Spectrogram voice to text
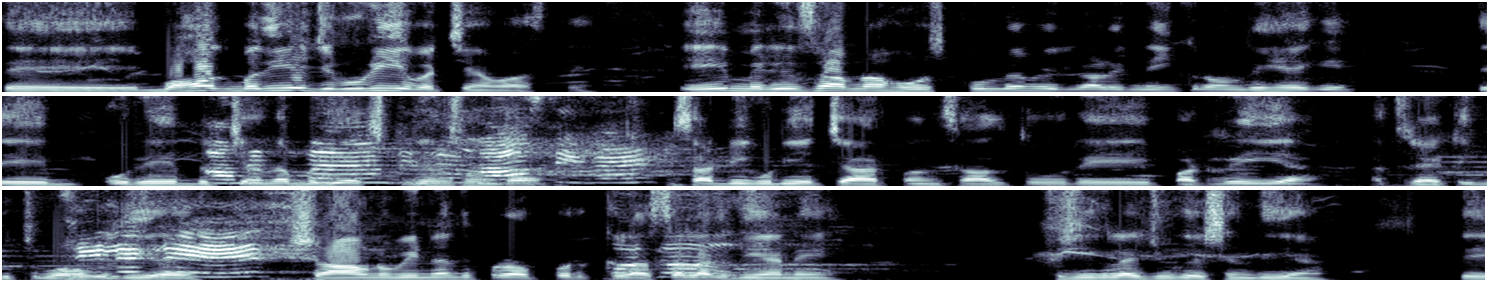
ਤੇ ਬਹੁਤ ਵਧੀਆ ਜ਼ਰੂਰੀ ਹੈ ਬੱਚਿਆਂ ਵਾਸਤੇ। ਇਹ ਮੇਰੇ ਹਿਸਾਬ ਨਾਲ ਹੋਰ ਸਕੂਲ ਦੇ ਮੇਰੇ ਵਾਲੇ ਨਹੀਂ ਕਰਾਉਂਦੇ ਹੈਗੇ। ਤੇ ਉਰੇ ਬੱਚਿਆਂ ਦਾ ਵਧੀਆ ਐਕਸਪੀਰੀਅੰਸ ਹੁੰਦਾ। ਸਾਡੀ ਗੁੜੀਆ 4-5 ਸਾਲ ਤੋਂ ਉਰੇ ਪੜ੍ਹ ਰਹੀ ਆ। ਐਥਲੈਟਿਕ ਵਿੱਚ ਬਹੁਤ ਵਧੀਆ। ਹੈ ਸ਼ਾਮ ਨੂੰ ਵੀ ਇਹਨਾਂ ਦੀ ਪ੍ਰੋਪਰ ਕਲਾਸਾਂ ਲੱਗਦੀਆਂ ਨੇ। ਫਿਜ਼ੀਕਲ ਐਜੂਕੇਸ਼ਨ ਦੀਆਂ ਤੇ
